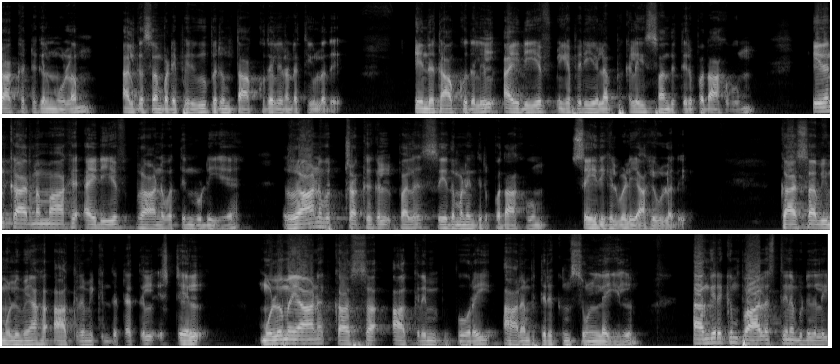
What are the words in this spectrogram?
ராக்கெட்டுகள் மூலம் அல்கசாம் படைப்பிரிவு பெரும் தாக்குதலை நடத்தியுள்ளது. இந்த தாக்குதலில் ஐடிஎஃப் மிகப்பெரிய இழப்புகளை சந்தித்திருப்பதாகவும் இதன் காரணமாக ஐடிஎஃப் இராணுவத்தினுடைய இராணுவ ட்ரக்குகள் பல சேதமடைந்திருப்பதாகவும் செய்திகள் வெளியாகியுள்ளது. காசாவை முழுமையாக ஆக்கிரமிக்கும் திட்டத்தில் ஸ்டெல் முழுமையான காசா ஆக்கிரமிப்பு போரை ஆரம்பித்திருக்கும் சூழ்நிலையில் அங்கிருக்கும் பாலஸ்தீன விடுதலை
